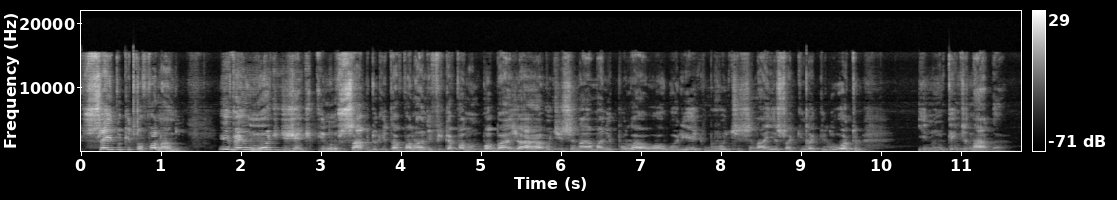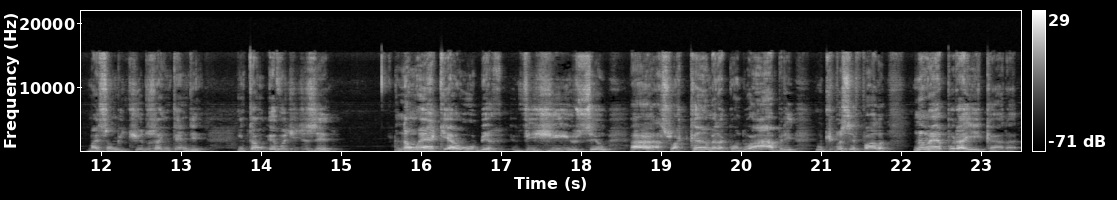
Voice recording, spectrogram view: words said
sei do que estou falando. E vem um monte de gente que não sabe do que está falando e fica falando bobagem. Ah, vou te ensinar a manipular o algoritmo, vou te ensinar isso, aquilo, aquilo, outro. E não entende nada, mas são metidos a entender. Então, eu vou te dizer, não é que a Uber vigie o seu, a sua câmera quando abre, o que você fala. Não é por aí, cara.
